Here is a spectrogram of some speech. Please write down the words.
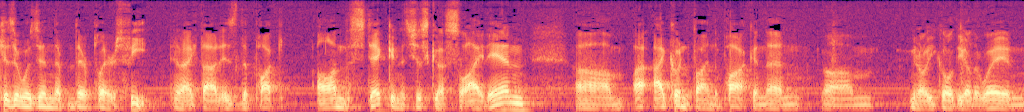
because it was in the, their players' feet, and I thought, is the puck on the stick and it's just going to slide in? Um, I, I, couldn't find the puck, and then um, you know you go the other way and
